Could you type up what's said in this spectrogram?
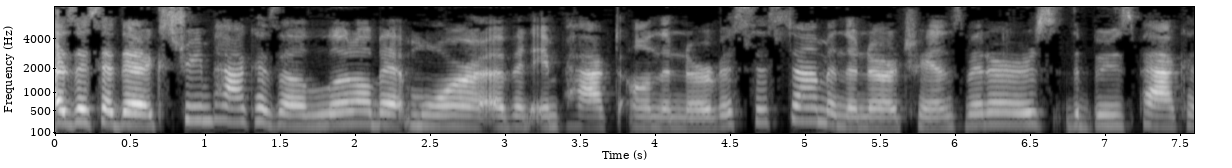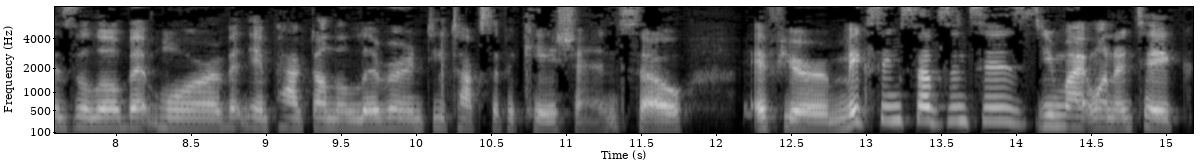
as I said, the extreme pack has a little bit more of an impact on the nervous system and the neurotransmitters. The booze pack has a little bit more of an impact on the liver and detoxification. So, if you're mixing substances, you might want to take,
